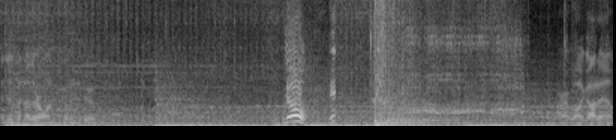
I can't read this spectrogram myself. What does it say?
And there's another one coming too. No! It All right, well I got him.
